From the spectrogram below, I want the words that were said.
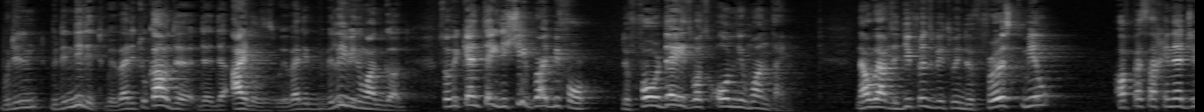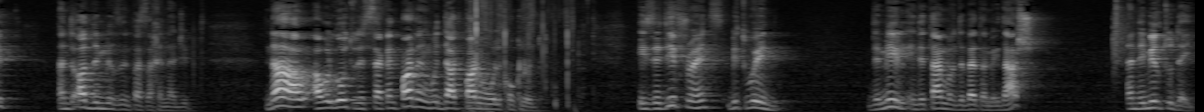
we didn't, we didn't need it. We already took out the, the, the idols. We already believe in one God. So we can take the sheep right before. The four days was only one time. Now we have the difference between the first meal of Pesach in Egypt and the other meals in Pesach in Egypt. Now I will go to the second part, and with that part we will conclude. Is the difference between the meal in the time of the Bet HaMikdash and the meal today.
